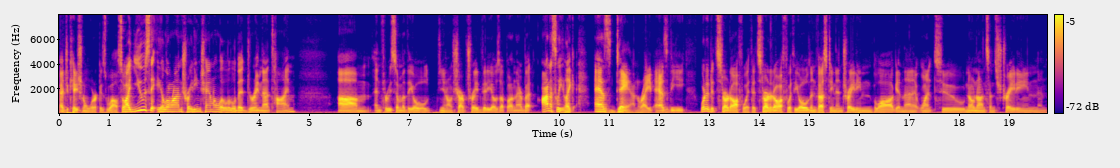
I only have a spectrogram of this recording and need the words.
educational work as well. So I used the Aileron Trading Channel a little bit during that time um, and threw some of the old, you know, Sharpe trade videos up on there. But honestly, like as Dan, right, as the what did it start off with? It started off with the old investing and trading blog, and then it went to no nonsense trading, and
